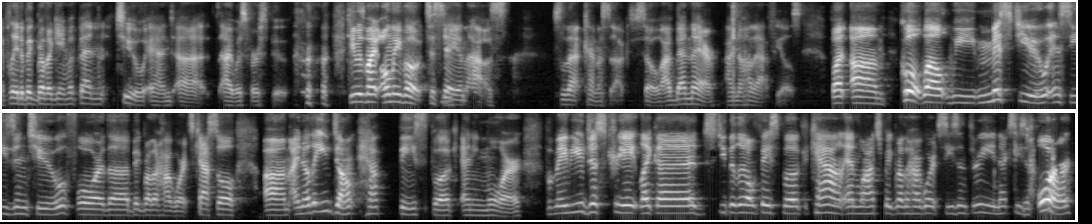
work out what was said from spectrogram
I played a Big Brother game with Ben too, and uh, I was first boot. he was my only vote to stay in the house, so that kind of sucked. So I've been there. I know how that feels. But um, cool. Well, we missed you in season two for the Big Brother Hogwarts Castle. Um, I know that you don't have Facebook anymore, but maybe you just create like a stupid little Facebook account and watch Big Brother Hogwarts season three next season. Or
